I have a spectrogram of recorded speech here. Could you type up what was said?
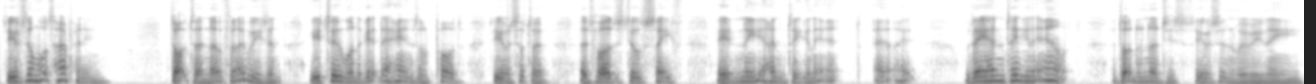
Stevenson, what's happening? Doctor, no, for no reason. You two want to get their hands on the pod. Steven Soto, the pod is still safe. They hadn't taken it out. They hadn't taken it out. The doctor noticed Stevenson with his knee.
